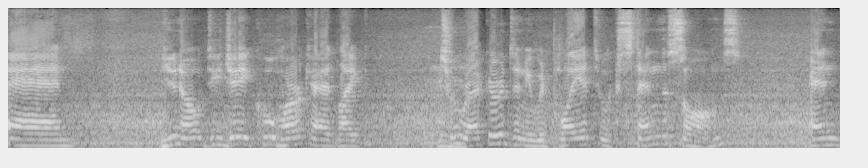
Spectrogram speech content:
and you know DJ Kool Herc had like two mm-hmm. records, and he would play it to extend the songs, and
